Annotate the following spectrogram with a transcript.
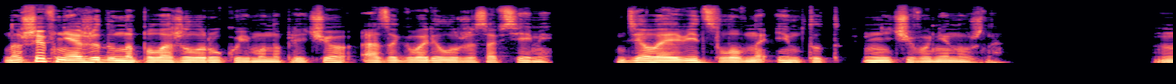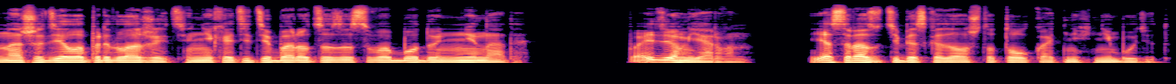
Но шеф неожиданно положил руку ему на плечо, а заговорил уже со всеми, делая вид, словно им тут ничего не нужно. «Наше дело предложить. Не хотите бороться за свободу, не надо. Пойдем, Ярван. Я сразу тебе сказал, что толку от них не будет».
